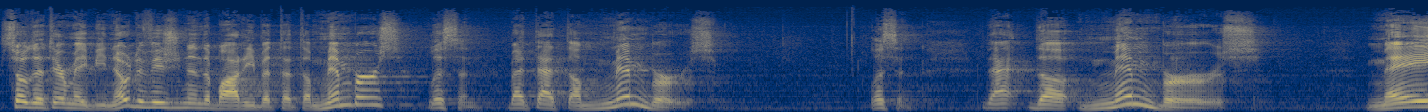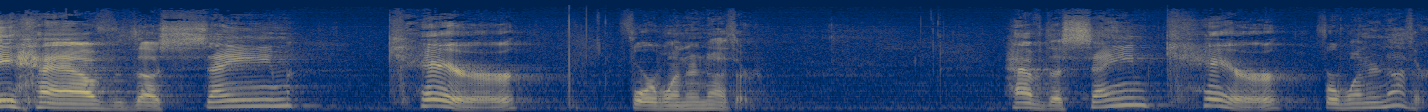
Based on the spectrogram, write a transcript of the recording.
"So that there may be no division in the body, but that the members, listen, but that the members listen, that the members may have the same care for one another have the same care for one another.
